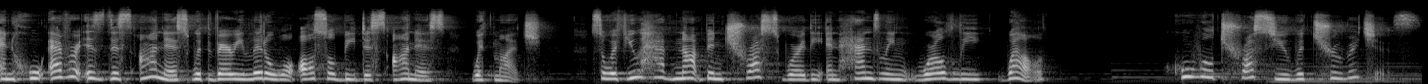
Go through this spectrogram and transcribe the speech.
And whoever is dishonest with very little will also be dishonest with much. So if you have not been trustworthy in handling worldly wealth, who will trust you with true riches?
